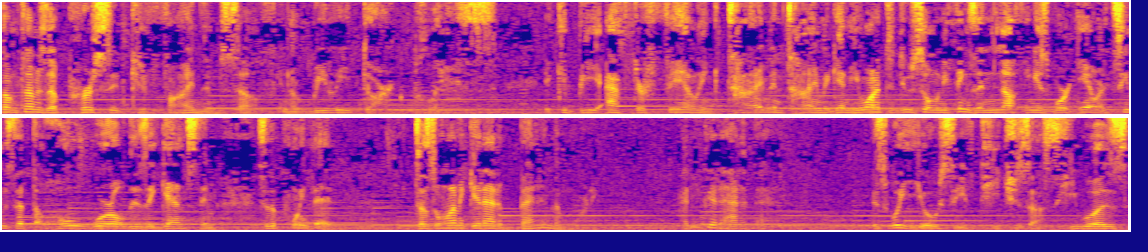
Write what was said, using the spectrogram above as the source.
Sometimes a person can find himself in a really dark place. It could be after failing time and time again. He wanted to do so many things and nothing is working out. It seems that the whole world is against him to the point that he doesn't want to get out of bed in the morning. How do you get out of that? This is what Yosef teaches us. He was,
